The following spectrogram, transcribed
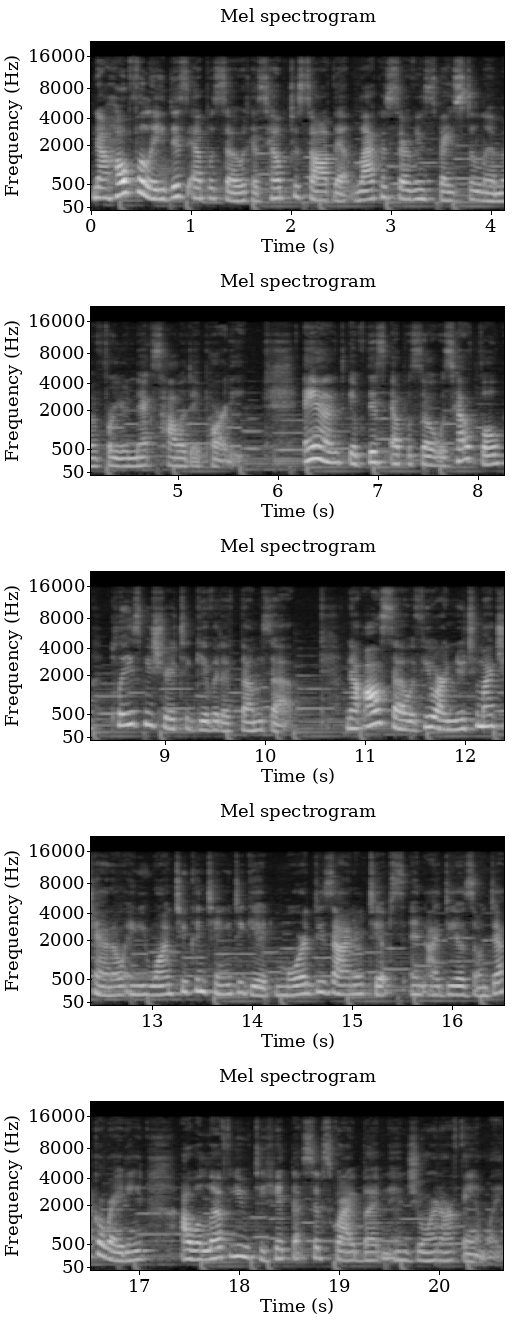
Now, hopefully, this episode has helped to solve that lack of serving space dilemma for your next holiday party. And if this episode was helpful, please be sure to give it a thumbs up. Now, also, if you are new to my channel and you want to continue to get more designer tips and ideas on decorating, I would love you to hit that subscribe button and join our family.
